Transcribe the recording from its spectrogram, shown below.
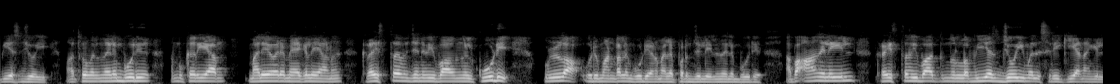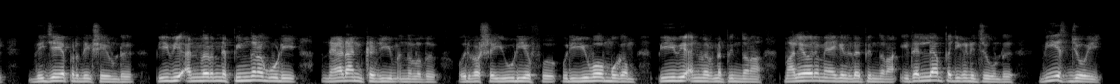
വി എസ് ജോയി. മാത്രമല്ല നിലമ്പൂർ നമുക്കറിയാം മലയോര മേഖലയാണ്. ക്രൈസ്തവ ജനവിഭാഗങ്ങൾ കൂടി ഉള്ള ഒരു മണ്ഡലം കൂടിയാണ് മലപ്പുറം ജില്ലയിൽ നിലമ്പൂർ അപ്പോൾ ആ നിലയിൽ ക്രൈസ്തവ വിഭാഗത്തിൽ നിന്നുള്ള വി എസ് ജോയി മത്സരിക്കുകയാണെങ്കിൽ വിജയപ്രതീക്ഷയുണ്ട്. പി വി അൻവറിന്റെ പിന്തുണ കൂടി നേടാൻ കഴിയും എന്നുള്ളത് ഒരുപക്ഷെ യു ഡി എഫ് ഒരു യുവമുഖം പി വി അൻവറിന്റെ പിന്തുണ മലയോര മേഖലയുടെ പിന്തുണ ഇതെല്ലാം പരിഗണിച്ചുകൊണ്ട് വി എസ് ജോയി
